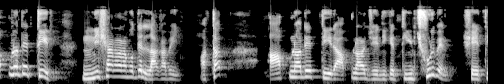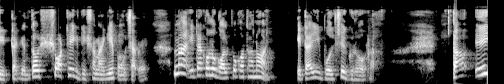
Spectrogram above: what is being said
আপনাদের তীর নিশানার মধ্যে লাগাবেই। অর্থাৎ আপনাদের তীর, আপনারা যেদিকে তীর ছুড়বেন, সেই তীরটা কিন্তু সঠিক নিশানা গিয়ে পৌঁছাবে। না, এটা কোনো গল্প কথা নয়, এটাই বলছে গ্রহরা। তা এই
